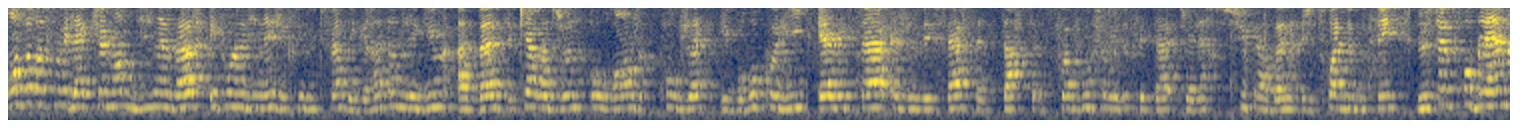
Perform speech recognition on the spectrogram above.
On se retrouve il est actuellement 19h et pour le dîner j'ai prévu de faire des gratins de légumes à base de carottes jaunes, oranges, courgettes et brocolis. Et avec ça je vais faire cette tarte poivron chorizo feta qui a l'air super bonne, j'ai trop hâte de goûter. Le seul problème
